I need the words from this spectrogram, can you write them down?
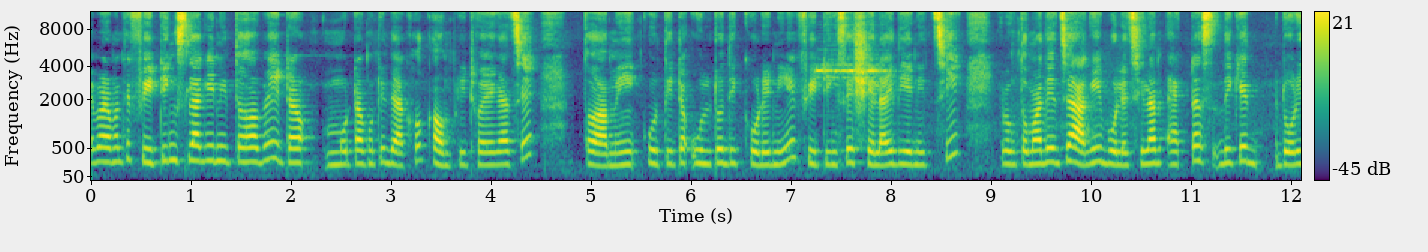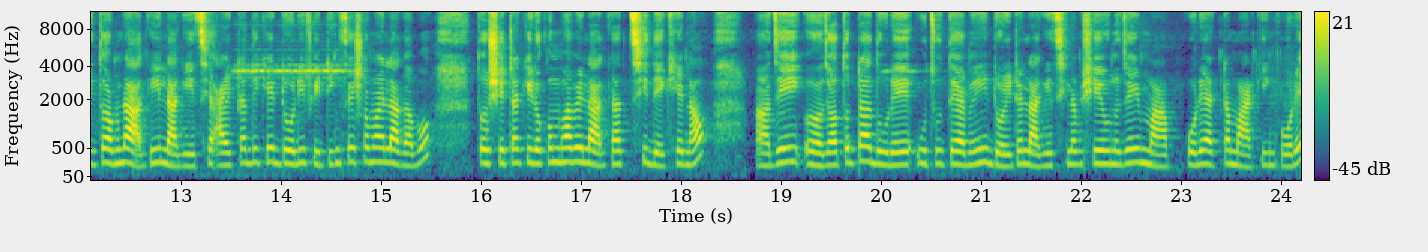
এবার আমাদের ফিটিংস লাগিয়ে নিতে হবে। এটা মোটামুটি দেখো কমপ্লিট হয়ে গেছে। তো আমি কুর্তিটা উল্টো দিক করে নিয়ে ফিটিংসে সেলাই দিয়ে নিচ্ছি। এবং তোমাদের যে আগেই বলেছিলাম, একটা দিকে ডরি তো আমরা আগেই লাগিয়েছি, আরেকটা দিকে ডরি ফিটিংসের সময় লাগাবো। তো সেটা কীরকমভাবে লাগাচ্ছি দেখে নাও। যেই যতটা দূরে উঁচুতে আমি ডরিটা লাগিয়েছিলাম, সেই অনুযায়ী মাপ করে একটা মার্কিং করে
